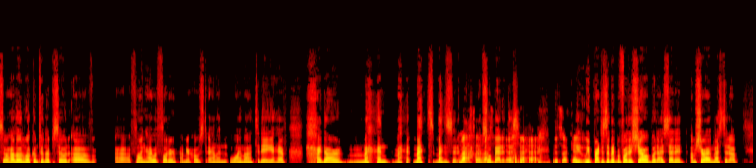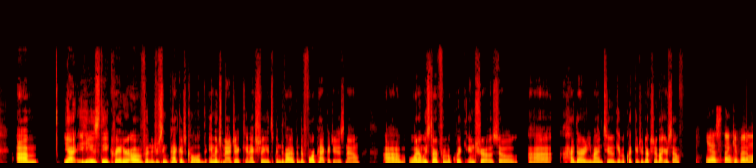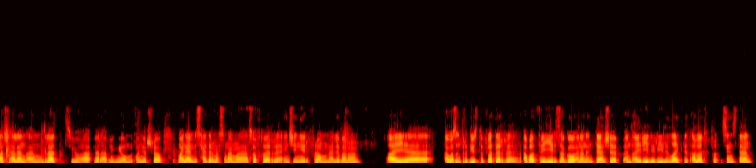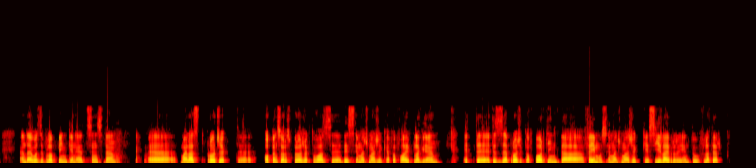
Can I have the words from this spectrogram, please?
So, hello and welcome to an episode of uh, Flying High with Flutter. I'm your host, Allen Wyma. Today I have Haidar Man- Madison. I'm so bad at this. it's okay. We, we practiced a bit before the show, but I said it. I'm sure I messed it up. Um, yeah, he is the creator of an interesting package called ImageMagick, and actually, it's been divided up into four packages now. Uh, why don't we start from a quick intro? So, uh, Haidar, you mind to give a quick introduction about yourself? Yes, thank you very much, Allen. I'm glad you, ha- you are having me on, on your show. My name is Haidar Mahsen. I'm a software uh, engineer from uh, Lebanon. I uh, I was introduced to Flutter uh, about three years ago in an internship, and I really really liked it a lot fr- since then. And I was developing in it since then. Uh, my last project, uh, open source project, was uh, this ImageMagick FFI plugin. It, uh, it is a project of porting the famous ImageMagick C library into Flutter.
